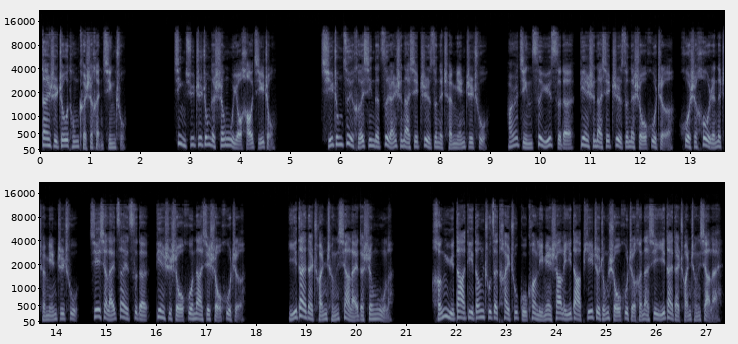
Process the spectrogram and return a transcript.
但是周通可是很清楚，禁区之中的生物有好几种，其中最核心的自然是那些至尊的沉眠之处，而仅次于此的便是那些至尊的守护者或是后人的沉眠之处。接下来再次的便是守护那些守护者一代代传承下来的生物了。恒宇大帝当初在太初古矿里面杀了一大批这种守护者和那些一代代传承下来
